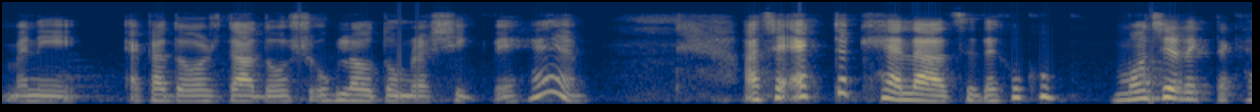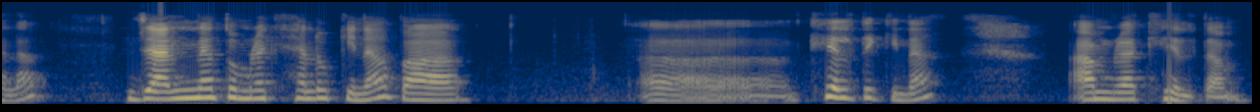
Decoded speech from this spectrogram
মানে একাদশ, দ্বাদশ ওগুলাও তোমরা শিখবে হ্যাঁ? আচ্ছা একটা খেলা আছে, দেখো, খুব মজার একটা খেলা। জানি না তোমরা খেলো কিনা বা খেলতে কিনা, আমরা খেলতাম।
